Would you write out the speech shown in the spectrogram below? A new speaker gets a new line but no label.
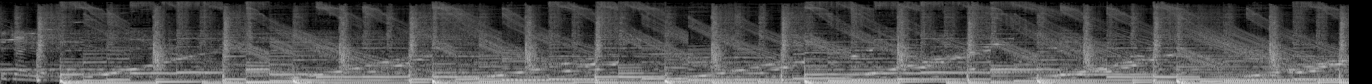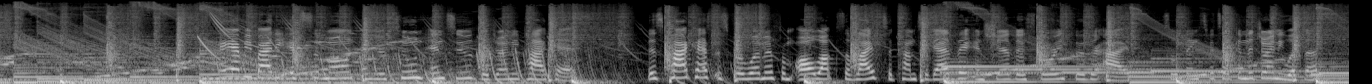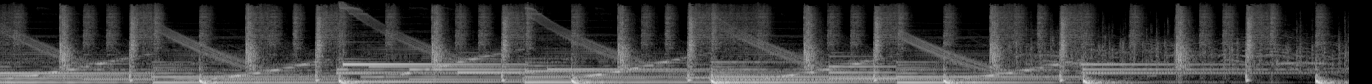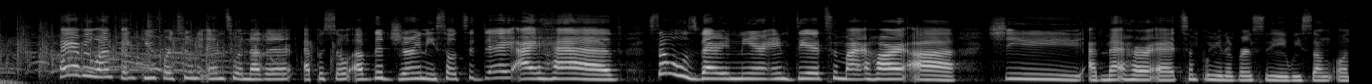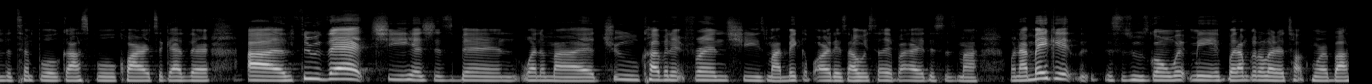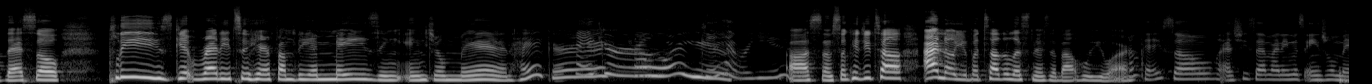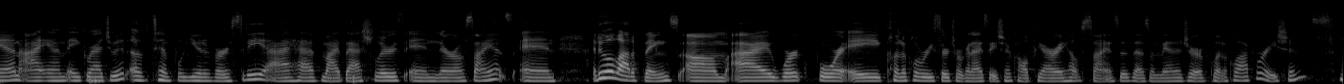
the journey with me. Hey everybody, it's Simone, and you're tuned into the Journey Podcast. This podcast is for women from all walks of life to come together and share their stories through their eyes. So thanks for taking the journey with us. For tuning in to another episode of The Journey. So today I have someone who's very near and dear to my heart. Uh, she, I met her at Temple University. We sung on the Temple Gospel Choir together. Uh, through that, she has just been one of my true covenant friends. She's my makeup artist. I always tell everybody, this is my, when I make it, this is who's going with me. But I'm going to let her talk more about that. So, Please get ready to hear from the amazing Angel Man. Hey, girl.
Hey, girl.
How are you?
Good. How are you?
Awesome. So, could you tell? I know you, but tell the listeners about who you are.
Okay, so as she said, my name is Angel Mann. I am a graduate of Temple University. I have my bachelor's in neuroscience, and I do a lot of things. Um, I work for a clinical research organization called PRA Health Sciences as a manager of clinical operations.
